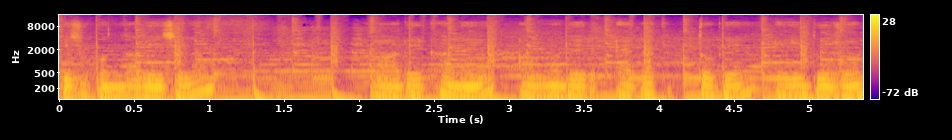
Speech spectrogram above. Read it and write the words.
কিছুক্ষণ দাঁড়িয়েছিলাম। আর এখানে আমাদের একাকিত্বকে এই দুজন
